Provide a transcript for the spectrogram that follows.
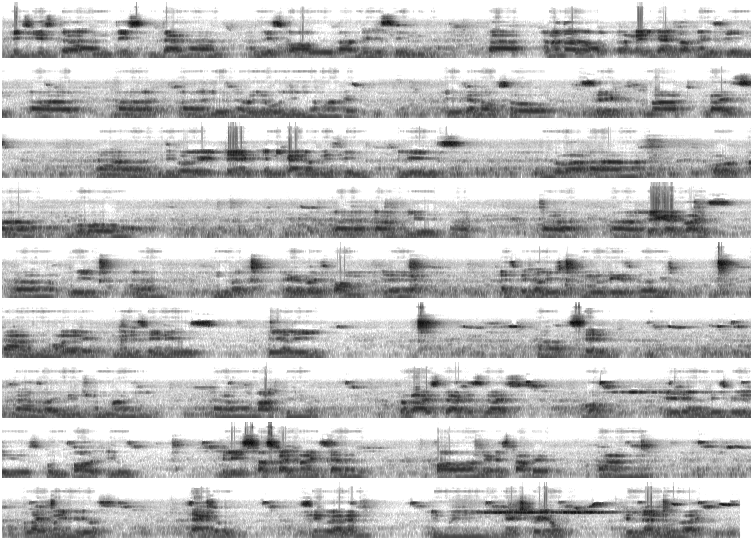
this is the this the uh, this all the medicine. Uh, another uh, many kinds of medicine uh, uh, uh, is available in the market. You can also check, but guys, before we take any kind of medicine, please go uh, go please take advice uh, with uh, take advice from uh, a specialist, homeopathic specialist. And homeopathic medicine is really uh, safe, as I mentioned my uh, last video. So guys, that is guys. Hope this video is useful for you. Please subscribe my channel for latest update and like my videos. Thank you. See you again in my next video. Till then, goodbye.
